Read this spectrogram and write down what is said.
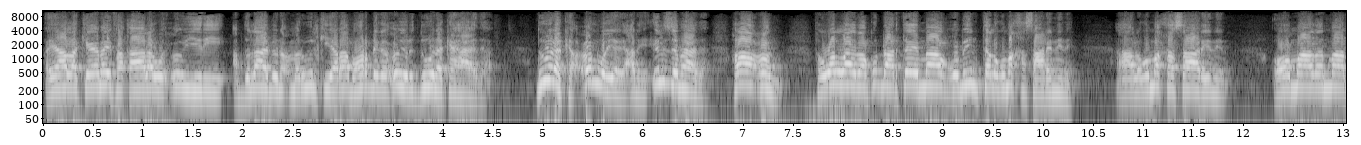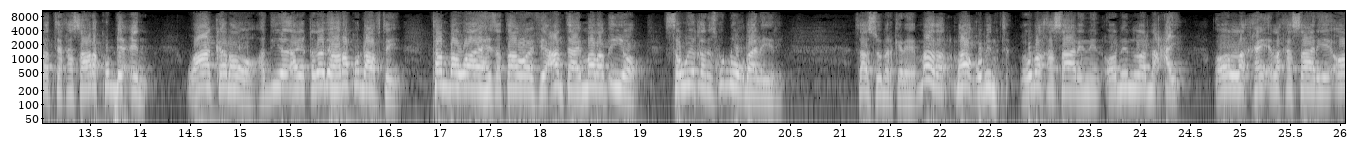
Ayaa la keenay faqaala wuxuu yihi cabdullahi bin cumar wiilkii yaraaba hordhigay wuxuu yihi dunaka haada dunaka cun wey yani ilzam haada. Ha cun. Fa wallahi baan ku dhaartay maa qubinta laguma khasaarinin. Laguma khasaarinin. Oo maadan maaragtay khasaaro ku dhicin. Waa kanoo haddii ay qidadii hore ku dhaaftay tanba waa haysataa way fiican tahay malab iyo sawiiqan isku dhuuq baa la yihi saasuu marka leeyahy maadan maa qubinta laguma khasaarinin oo nin la nacay oo la khasaariyey oo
